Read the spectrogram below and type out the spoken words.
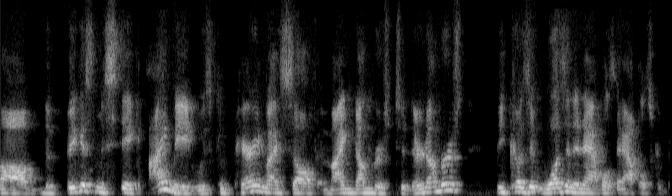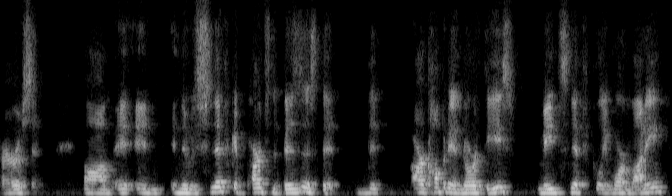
um, the biggest mistake I made was comparing myself and my numbers to their numbers because it wasn't an apples to apples comparison. Um, and, and, there was significant parts of the business that, that our company in the Northeast made significantly more money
